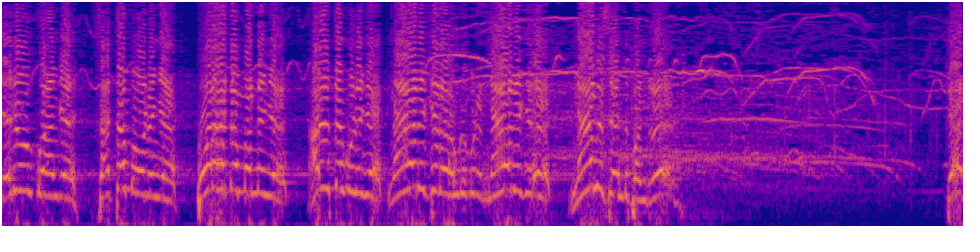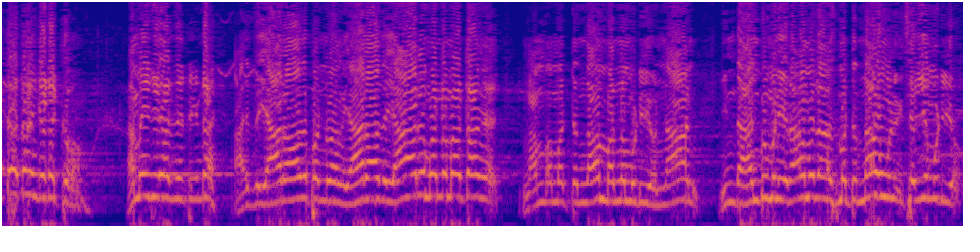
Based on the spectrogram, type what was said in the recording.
தெருவுக்கு வாங்க சத்தம் போடுங்க போராட்டம் பண்ணுங்க அழுத்தம் கொடுங்க. நான் இருக்கிறேன் உங்க கூட நான் இருக்கிறேன். நானும் சேர்ந்து பண்றேன். கேட்டா தான் கிடைக்கும். அமைதியா இருந்துட்டீங்கன்னா அது யாராவது பண்ணுவாங்க. யாராவது யாரும் பண்ண மாட்டாங்க. நம்ம மட்டும்தான் பண்ண முடியும். நான் இந்த அன்புமணி ராமதாஸ் மட்டும்தான் உங்களுக்கு செய்ய முடியும்.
